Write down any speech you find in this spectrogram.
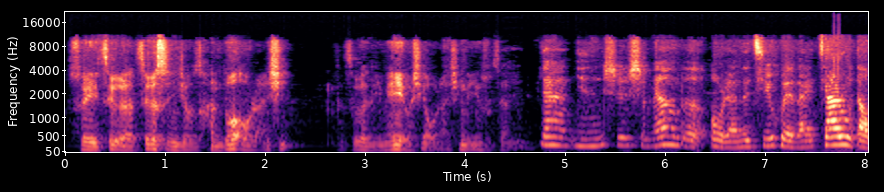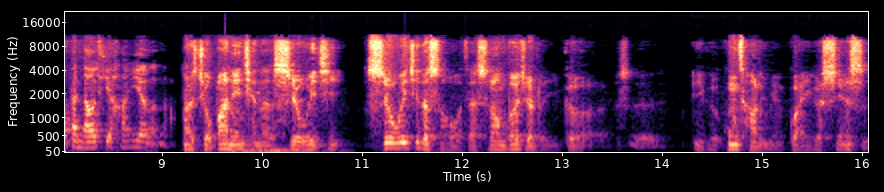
所以这个这个事情就是很多偶然性，这个里面有些偶然性的因素在里面。那您是什么样的偶然的机会来加入到半导体行业了呢？那九八年前的石油危机，石油危机的时候，我在斯朗伯格的一个是一个工厂里面管一个实验室，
